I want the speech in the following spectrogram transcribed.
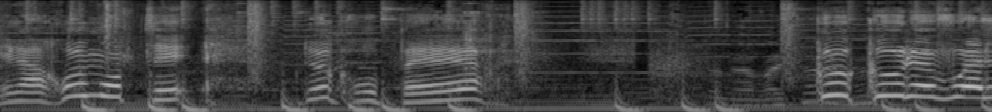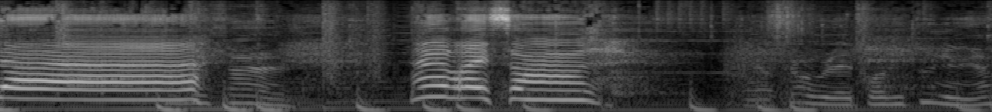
Et la remontée de gros père. Coucou, le voilà Un vrai singe Et encore, vous l'avez pas du tout nu. Hein.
